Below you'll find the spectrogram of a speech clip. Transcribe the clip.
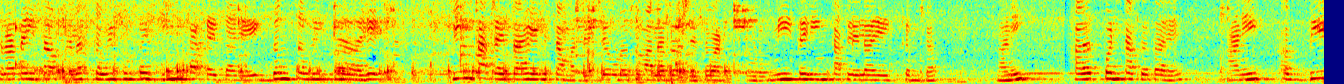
तर आता इथं आपल्याला चवीपुरतं हिंग टाकायचं आहे. एकदम चवी हे हिंग टाकायचं आहे ह्याच्यामध्ये जेवढं तुम्हाला गरजेचं वाटतं तेवढं. मी इथं हिंग टाकलेलं आहे एक चमचा. आणि हळद पण टाकत आहे. आणि अगदी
